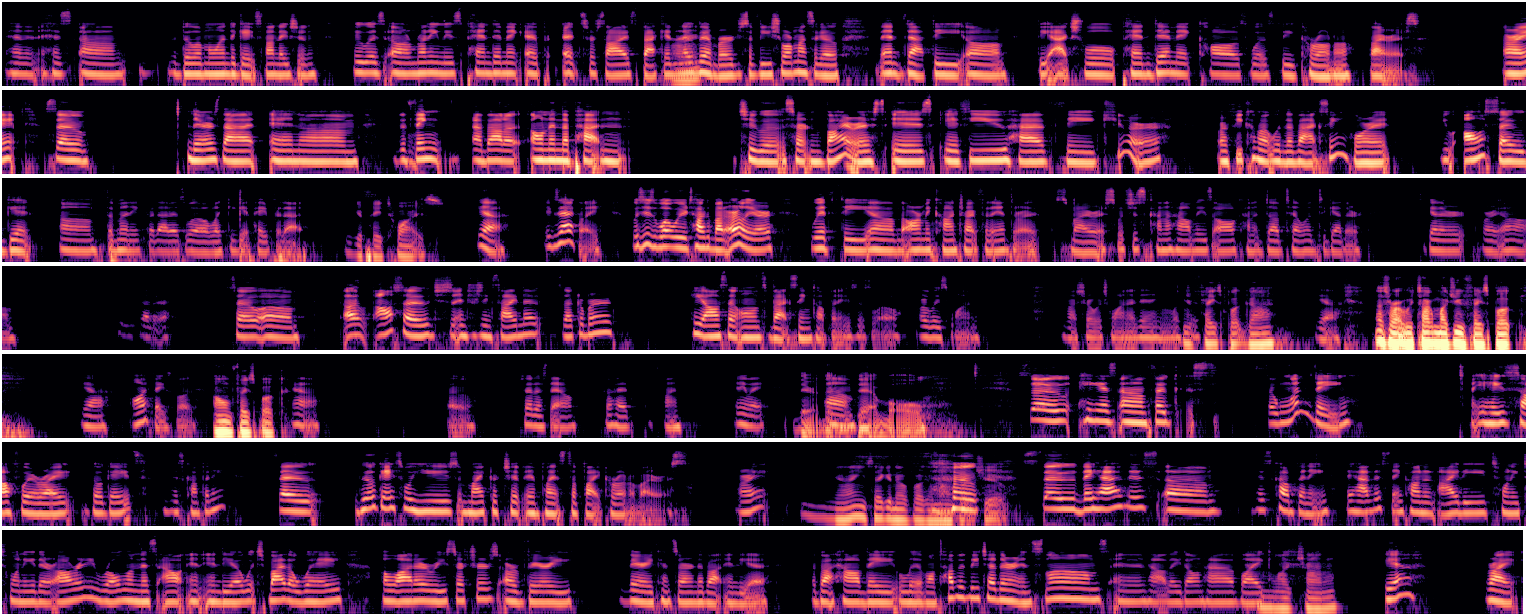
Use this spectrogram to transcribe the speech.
and his um, the Bill and Melinda Gates Foundation, who was um, running this pandemic ep- exercise back in Right. November, just a few short months ago, and that the um, the actual pandemic cause was the coronavirus. All right, so there's that, and um, the thing about uh, owning the patent to a certain virus is if you have the cure or if you come up with a vaccine for it, you also get um, the money for that as well. Like you get paid for that. You get paid twice. Yeah, exactly. Which is what we were talking about earlier with the um, the army contract for the anthrax virus, which is kind of how these all kind of dovetailing together, together for um to each other. So um, uh, also just an interesting side note: Zuckerberg, he also owns vaccine companies as well, or at least one. I'm not sure which one. I didn't even look. Your At, Facebook guy. yeah, That's right. We're talking about you, Facebook. yeah, on Facebook. On Facebook. Yeah. So shut us down. Go ahead. That's fine. Anyway, They're the Um, devil. so he is um focus. So one thing, he's software, right? Bill Gates and his company. So Bill Gates will use microchip implants to fight coronavirus. All right. Yeah, I ain't taking no fucking microchip. So they have this um his company, they have this thing called an ID 2020. They're already rolling this out in India, which by the way, a lot of researchers are very very concerned about India about how they live on top of each other in slums and how they don't have like like China. yeah, right.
